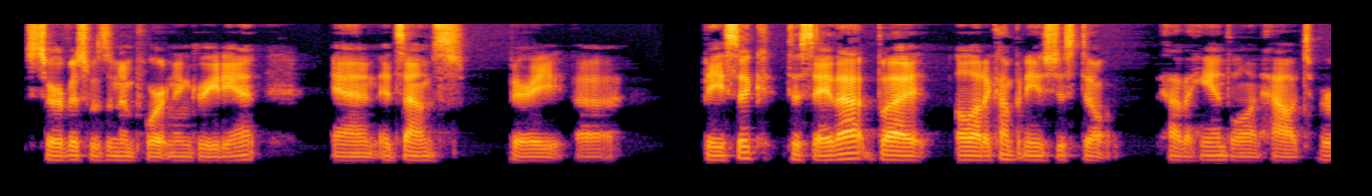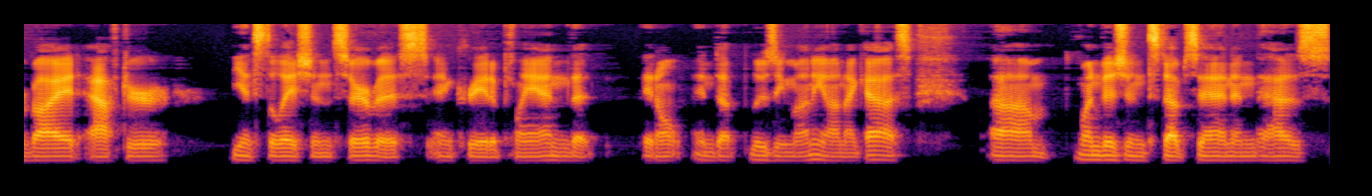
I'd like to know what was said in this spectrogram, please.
service was an important ingredient. And it sounds very uh, basic to say that, but a lot of companies just don't have a handle on how to provide after the installation service and create a plan that they don't end up losing money on, I guess. Um, One Vision steps in and has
